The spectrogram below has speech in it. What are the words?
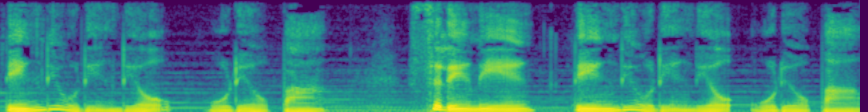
零六零六五六八，四零零零六零六五六八。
